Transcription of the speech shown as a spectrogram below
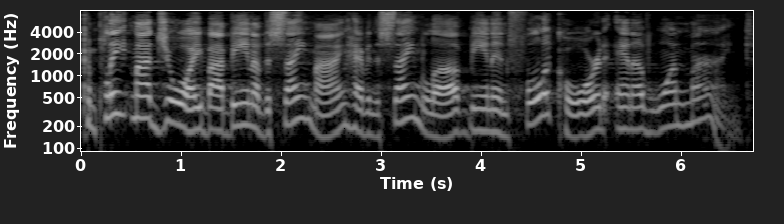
complete my joy by being of the same mind, having the same love, being in full accord and of one mind.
